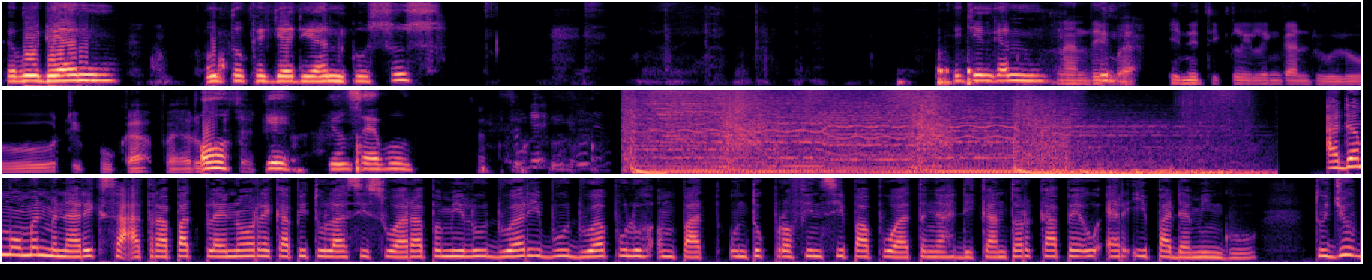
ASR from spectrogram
Kemudian untuk kejadian khusus izinkan Nanti Mbak, ini dikelilingkan dulu, dibuka baru Oh, kejadian. nggih, nyun sewu. Ada momen menarik saat rapat pleno rekapitulasi suara pemilu 2024 untuk Provinsi Papua Tengah di kantor KPU RI pada Minggu, 17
